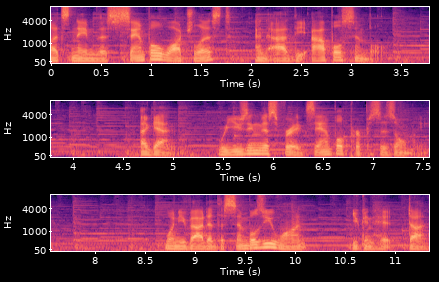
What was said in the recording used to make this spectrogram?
Let's name this Sample Watch List and add the Apple symbol. Again, we're using this for example purposes only. When you've added the symbols you want, you can hit Done.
